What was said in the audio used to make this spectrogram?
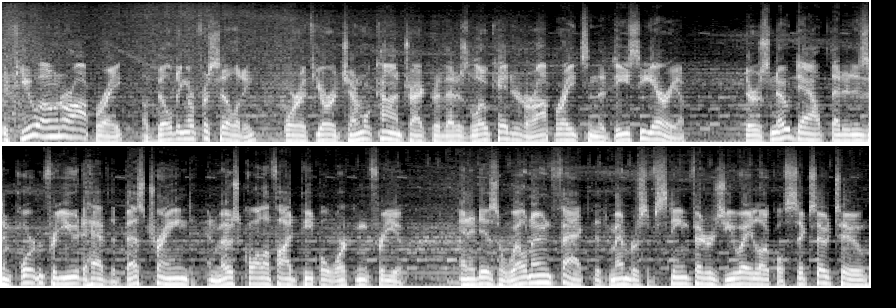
If you own or operate a building or facility, or if you're a general contractor that is located or operates in the D.C. area, there is no doubt that it is important for you to have the best trained and most qualified people working for you. And it is a well known fact that the members of Steamfitters UA Local 602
